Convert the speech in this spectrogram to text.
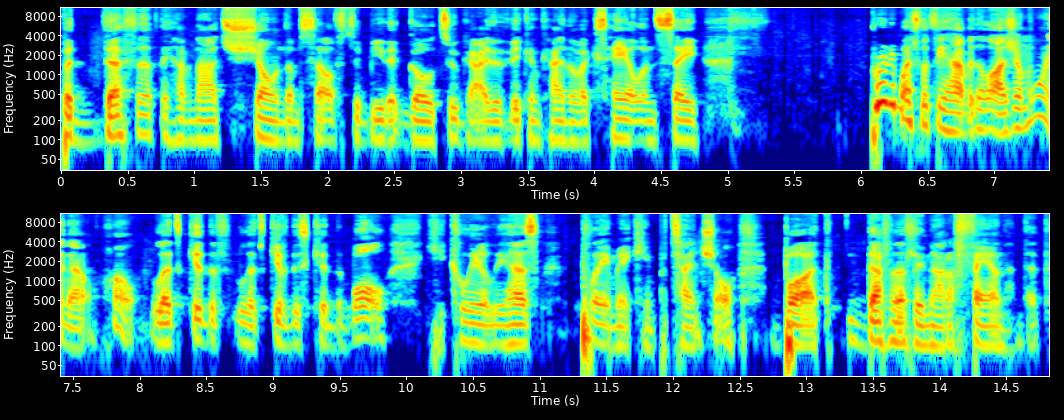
but definitely have not shown themselves to be the go to guy that we can kind of exhale and say, pretty much what we have with Elijah Moore now. Oh, let's give the let's give this kid the ball. He clearly has playmaking potential, but definitely not a fan that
